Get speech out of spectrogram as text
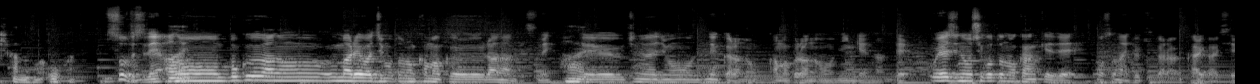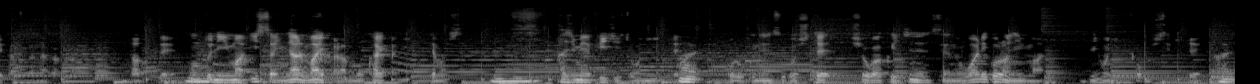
期間の方が多かった。そうですね。あの、僕、あの、生まれは地元の鎌倉なんですね。はい、で、うちの親父も年からの鎌倉の人間なんで、親父の仕事の関係で幼い時から海外生活が長かったので、うん、本当に、まあ、1歳になる前からもう海外に行ってました。うん、初めはフィジー島にいて、はい、5、6年過ごして、小学1年生の終わり頃に、まあ、日本に帰国してきて、はい、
